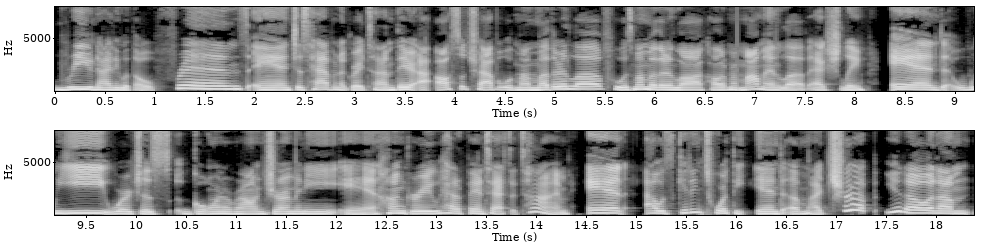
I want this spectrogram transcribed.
reuniting with old friends and just having a great time there. I also traveled with my mother in law, who is my mother in law. I call her my mama in love, actually. And we were just going around Germany and Hungary. We had a fantastic time. And I was getting toward the end of my trip, you know, and I'm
